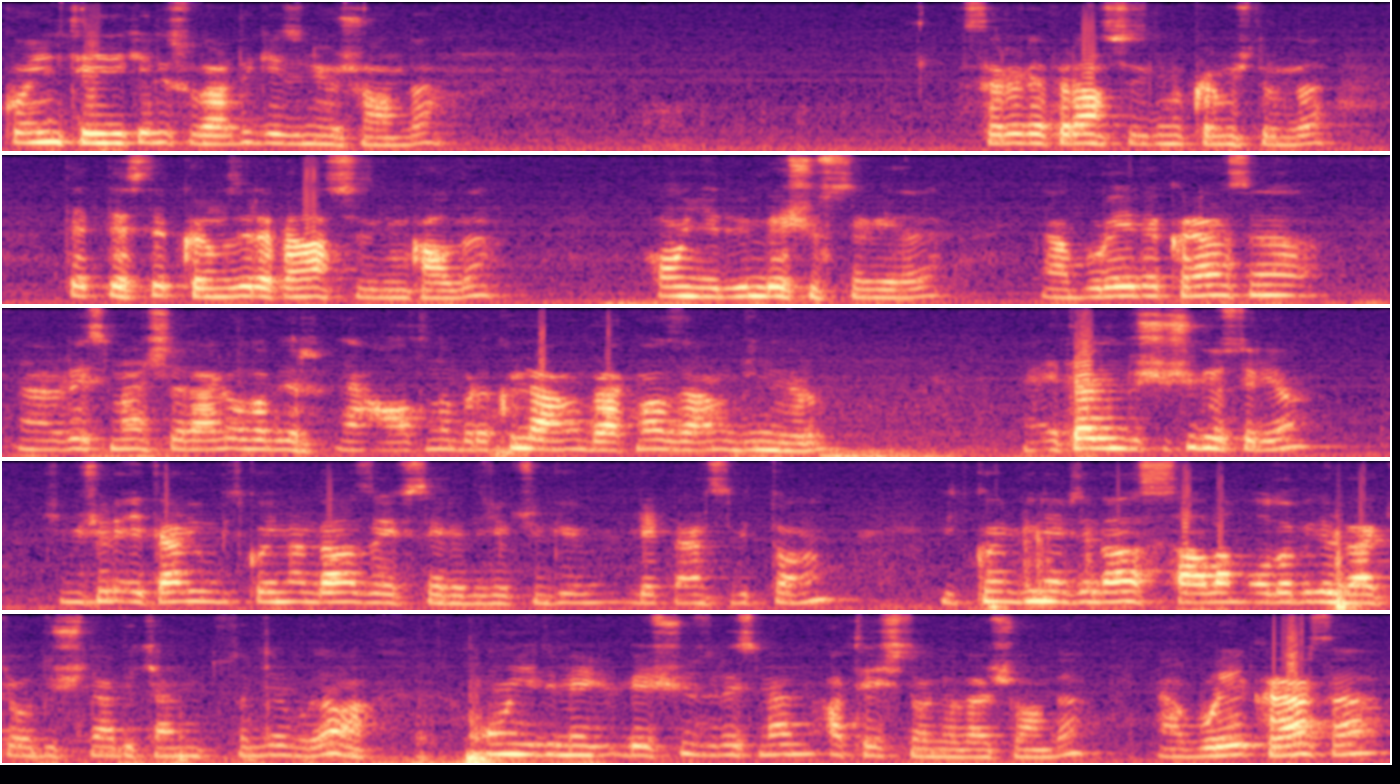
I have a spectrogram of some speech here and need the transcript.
Bitcoin tehlikeli sularda geziniyor şu anda. Sarı referans çizgimi kırmış durumda. Tek destek kırmızı referans çizgim kaldı. 17.500 seviyeleri. Yani burayı da kırarsa yani resmen şelale olabilir. Yani altına bırakırlar mı bırakmazlar mı bilmiyorum. Yani Ethereum düşüşü gösteriyor. Şimdi şöyle Ethereum Bitcoin'den daha zayıf seyredecek çünkü beklentisi bitti onun. Bitcoin bir nebze daha sağlam olabilir. Belki o düşüşlerde kendini tutabilir burada ama 17.500 resmen ateşle oynuyorlar şu anda. Yani burayı kırarsa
